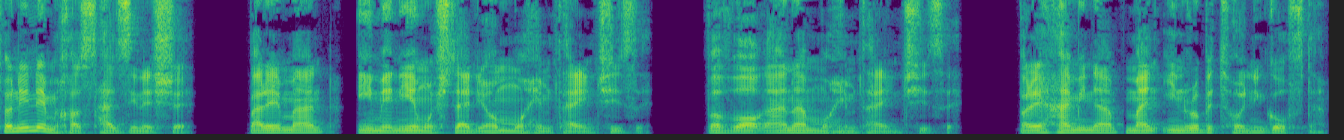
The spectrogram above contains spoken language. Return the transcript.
تونی نمی‌خواست هزینه شه. برای من ایمنی مشتریان مهمترین چیزه و واقعا هم مهمترین چیزه. برای همینم من این رو به تونی گفتم.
